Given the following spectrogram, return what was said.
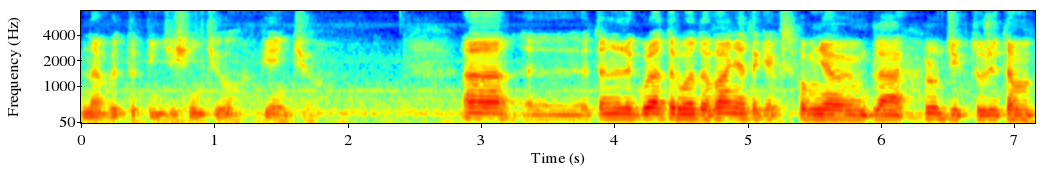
nawet do 55. A e, ten regulator ładowania, tak jak wspomniałem, dla ludzi, którzy tam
